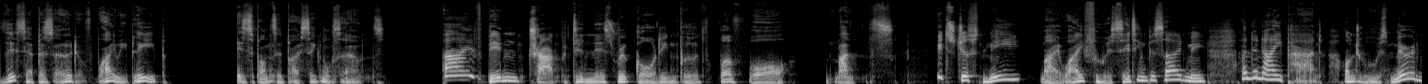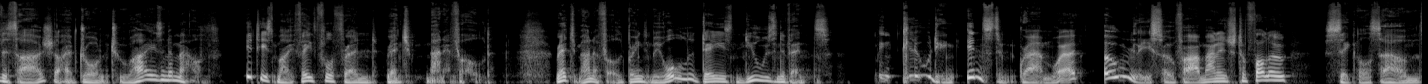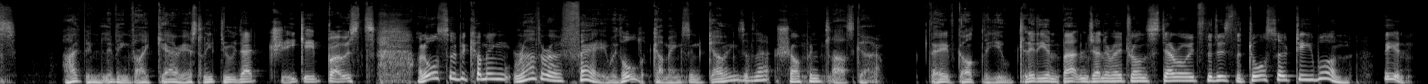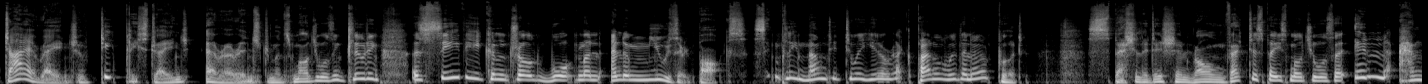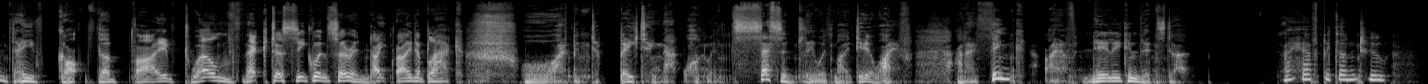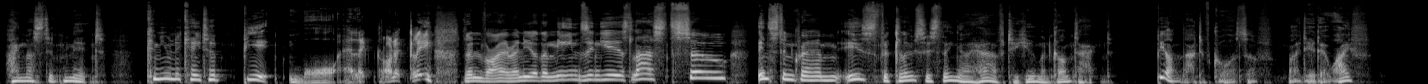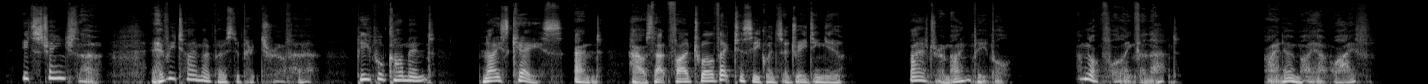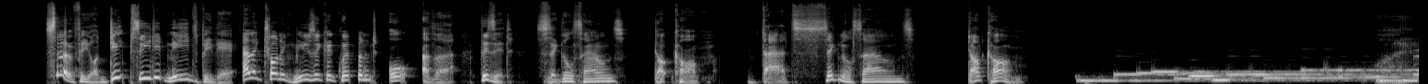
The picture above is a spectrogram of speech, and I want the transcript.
This episode of Why We Bleep is sponsored by Signal Sounds. I've been trapped in this recording booth for four months. It's just me, my wife who is sitting beside me, and an iPad onto whose mirrored visage I have drawn two eyes and a mouth. It is my faithful friend, Reg Manifold. Reg Manifold brings me all the day's news and events, including Instagram, where I've only so far managed to follow Signal Sounds. I've been living vicariously through their cheeky posts, and also becoming rather au fait with all the comings and goings of that shop in Glasgow. They've got the Euclidean pattern generator on steroids that is the Torso T1, the entire range of deeply strange error instruments modules, including a CV controlled Walkman and a music box, simply mounted to a Eurorack panel with an output. Special edition wrong vector space modules are in, and they've got the 512 vector sequencer in Knight Rider Black. Oh, I've been debating that one incessantly with my dear wife, and I think I have nearly convinced her. I have begun to, I must admit, communicate a bit more electronically than via any other means in years last, so Instagram is the closest thing I have to human contact. Beyond that, of course, of my dear, dear wife. It's strange, though. Every time I post a picture of her, people comment, nice case, and how's that 512 vector sequencer treating you? I have to remind people, I'm not falling for that. I know my own wife. So, for your deep seated needs, be they electronic music equipment or other, visit signalsounds.com. That's signalsounds.com. Why?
